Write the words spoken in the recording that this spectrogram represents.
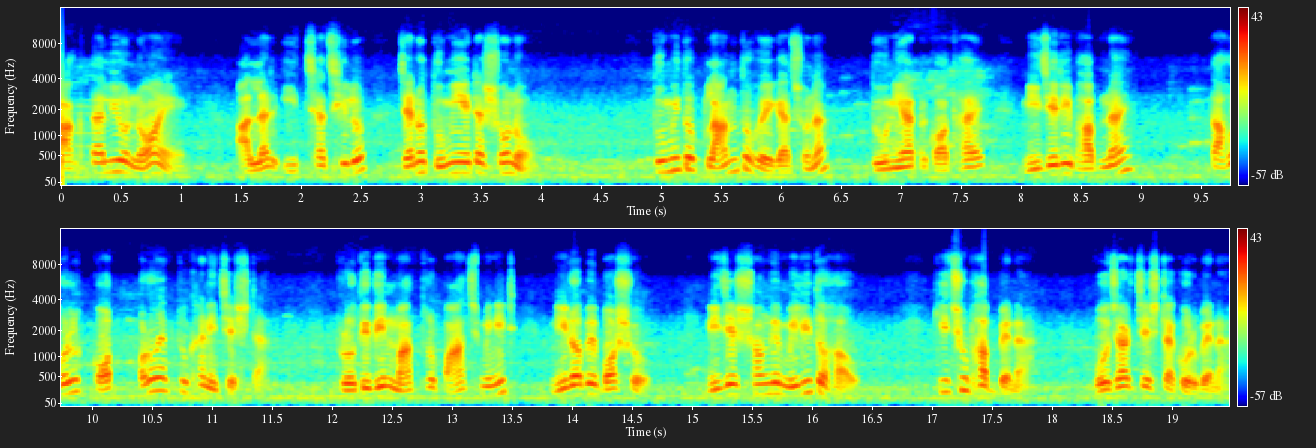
কাকতালীয় নয়। আল্লাহর ইচ্ছা ছিল যেন তুমি এটা শোনো। তুমি তো ক্লান্ত হয়ে গেছো না? দুনিয়ার কথায়, নিজেরই ভাবনায়? তাহলে করো একটুখানি চেষ্টা। প্রতিদিন মাত্র পাঁচ মিনিট নীরবে বসো। নিজের সঙ্গে মিলিত হও। কিছু ভাববে না, বোঝার চেষ্টা করবে না।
